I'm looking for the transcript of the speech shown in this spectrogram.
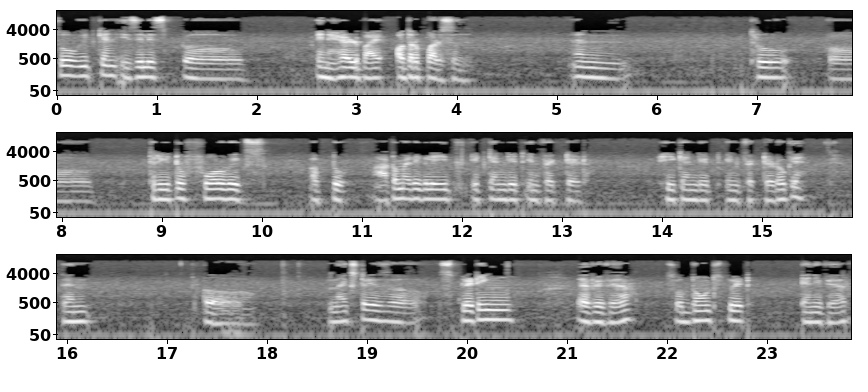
So it can easily uh, inhaled by other person. And through 3 to 4 weeks up to automatically it, it can get infected. He can get infected okay? Then uh, next is uh, splitting everywhere. So don't split anywhere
